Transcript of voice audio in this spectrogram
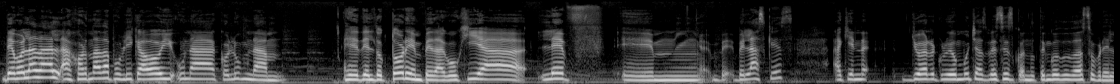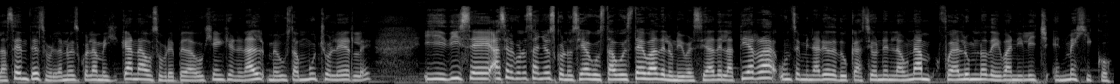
De volada, la jornada publica hoy una columna eh, del doctor en pedagogía Lev em, Velázquez, a quien yo he recurrido muchas veces cuando tengo dudas sobre la CENTE, sobre la nueva escuela mexicana o sobre pedagogía en general. Me gusta mucho leerle. Y dice, hace algunos años conocí a Gustavo Esteba de la Universidad de la Tierra, un seminario de educación en la UNAM. Fue alumno de Iván Illich en México.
